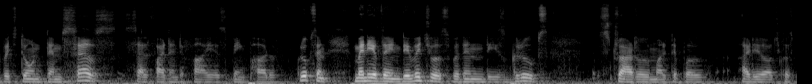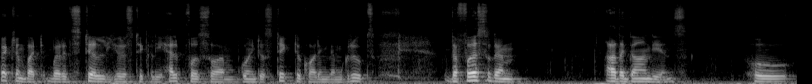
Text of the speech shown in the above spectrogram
which don't themselves self-identify as being part of groups, and many of the individuals within these groups straddle multiple ideological spectrum, but but it's still heuristically helpful. So I'm going to stick to calling them groups. The first of them are the Gandhians, who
